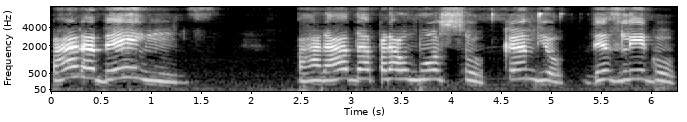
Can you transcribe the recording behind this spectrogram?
Parabéns. Parada para almoço. Câmbio. Desligo.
